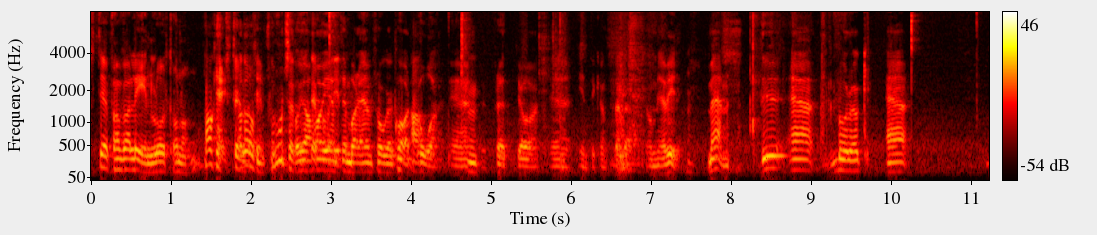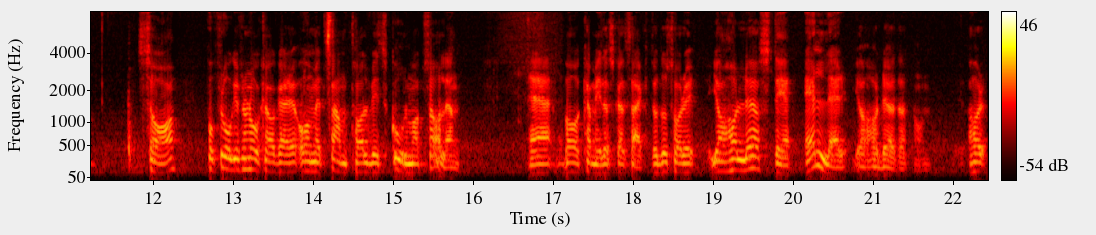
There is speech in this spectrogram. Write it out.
Stefan Wallin, låt honom Okej, ja, ställa då sin fråga. Och jag har egentligen bara en fråga kvar, Ja. två, eh, Mm. för att jag eh, inte kan ställa om jag vill. Men du, eh, Buruk, eh, sa på frågor från åklagare om ett samtal vid skolmatsalen eh, vad Camilla ska ha sagt. Och då sa du, jag har löst det eller jag har dödat någon. Har,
